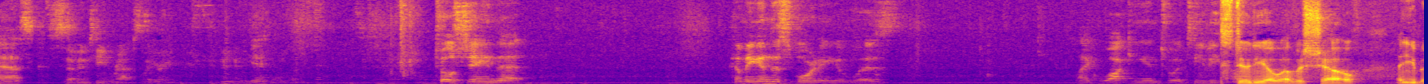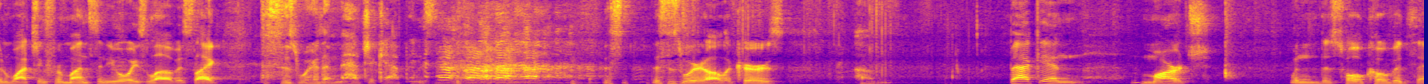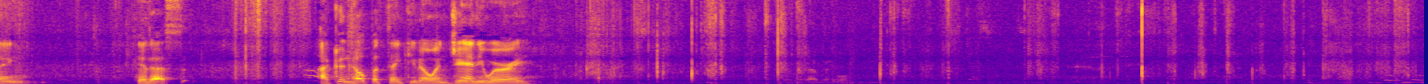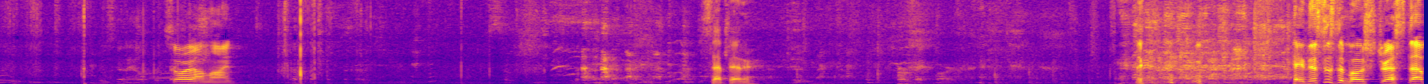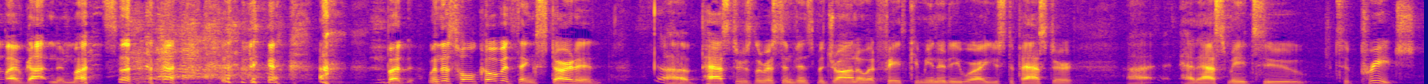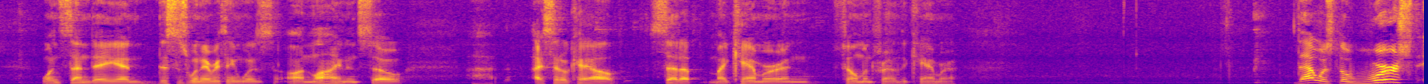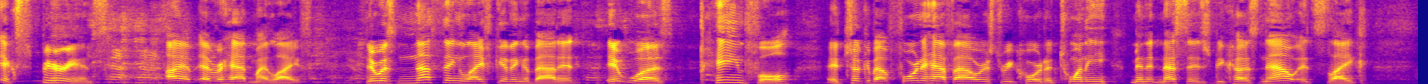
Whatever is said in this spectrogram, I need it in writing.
Mask. 17 reps later. yeah. Told Shane that coming in this morning, it was like walking into a TV studio of a show that you've been watching for months and you always love. It's like, this is where the magic happens. this, this is where it all occurs. Um, back in March, when this whole COVID thing hit us. I couldn't help but think, you know, in January, Sorry, online. Is that better? Perfect, Mark. hey, this is the most stressed up I've gotten in months. but when this whole COVID thing started, uh, pastors Larissa and Vince Madrano at Faith Community, where I used to pastor, uh, had asked me to to preach one Sunday, and this is when everything was online, and so uh, I said, "Okay, I'll set up my camera and film in front of the camera." That was the worst experience I have ever had in my life. There was nothing life giving about it. It was painful. It took about four and a half hours to record a 20 minute message because now it's like,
